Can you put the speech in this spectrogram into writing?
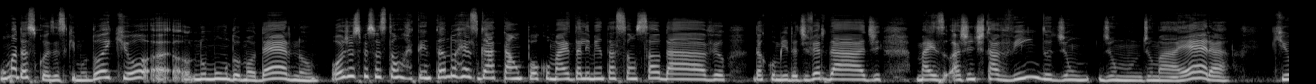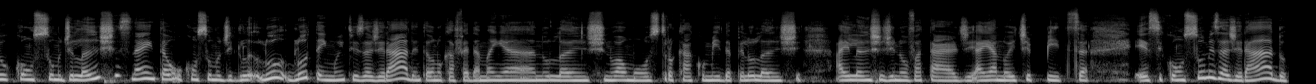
uma das coisas que mudou é que no mundo moderno, hoje as pessoas estão tentando resgatar um pouco mais da alimentação saudável, da comida de verdade, mas a gente está vindo de, um, de, um, de uma era que o consumo de lanches, né? Então, o consumo de glúten muito exagerado. Então, no café da manhã, no lanche, no almoço, trocar comida pelo lanche. Aí, lanche de novo à tarde. Aí, à noite, pizza. Esse consumo exagerado,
